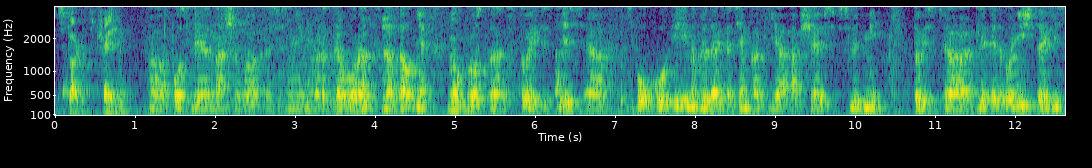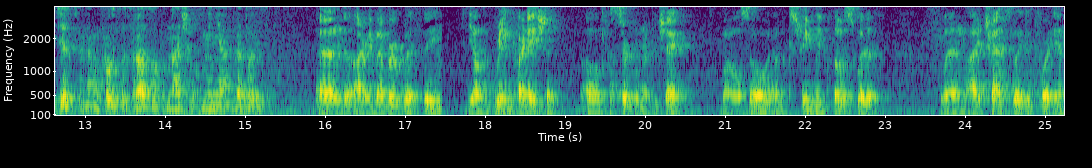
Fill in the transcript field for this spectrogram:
started to train me. э, после нашего с ним разговора сказал мне, ну просто стой здесь э, сбоку и наблюдай за тем, как я общаюсь с людьми. То есть э, для, это было нечто естественное, он просто сразу начал меня готовить. And I remember with the young reincarnation of Serkan Rinpoche, I also am extremely close with, when I translated for him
